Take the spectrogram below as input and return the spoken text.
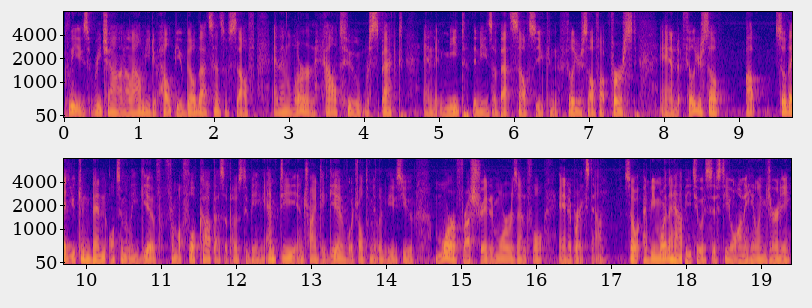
please reach out and allow me to help you build that sense of self and then learn how to respect and meet the needs of that self so you can fill yourself up first and fill yourself up so that you can then ultimately give from a full cup as opposed to being empty and trying to give, which ultimately leaves you more frustrated, more resentful, and it breaks down. So I'd be more than happy to assist you on a healing journey.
